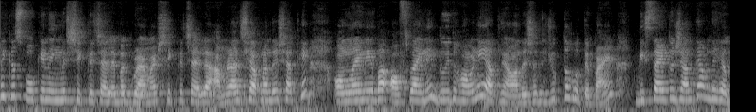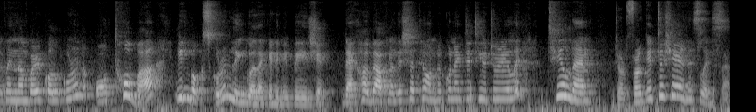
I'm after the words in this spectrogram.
থেকে স্পোকেন ইংলিশ শিখতে চাইলে বা গ্রামার শিখতে চাইলে আমরা আছি আপনাদের সাথে। অনলাইনে বা অফলাইনে দুই ধরনেই আপনি আমাদের সাথে যুক্ত হতে পারেন। বিস্তারিত জানতে আমাদের হেল্পলাইন নাম্বারে কল করুন অথবা ইনবক্স করুন লিঙ্গল একাডেমি পেজে দেখা হবে আপনাদের সাথে অন্য কোনো একটা টিউটোরিয়ালে till then don't forget to share this lesson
